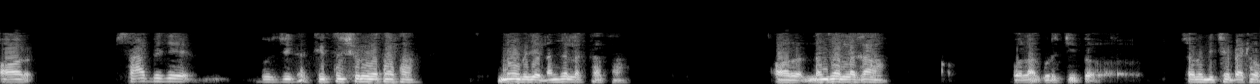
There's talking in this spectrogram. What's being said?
और सात बजे गुरु जी का कीर्तन शुरू होता था, नौ बजे लंगर लगता था, और लंगर लगा, बोला गुरु जी तो चलो नीचे बैठो,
